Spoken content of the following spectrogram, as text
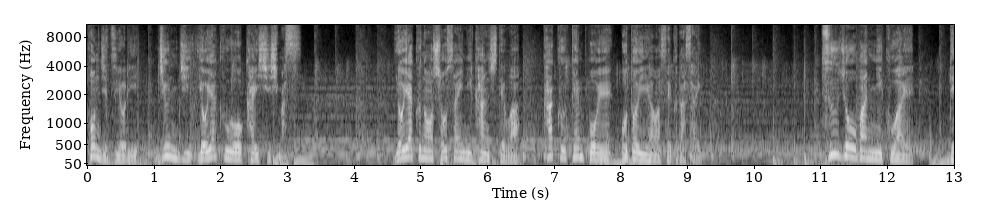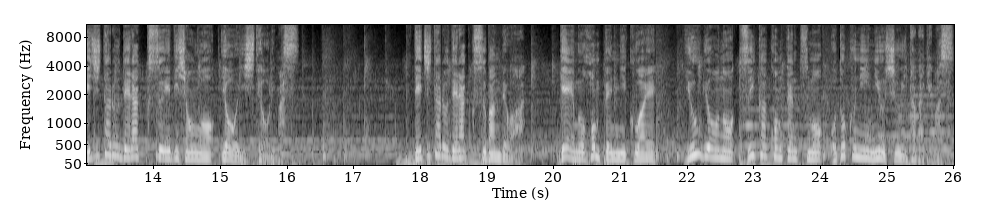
本日より順次予約を開始します。予約の詳細に関しては各店舗へお問い合わせください。通常版に加えデジタルデラックスエディションを用意しております。デジタルデラックス版ではゲーム本編に加え有料の追加コンテンツもお得に入手いただけます。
